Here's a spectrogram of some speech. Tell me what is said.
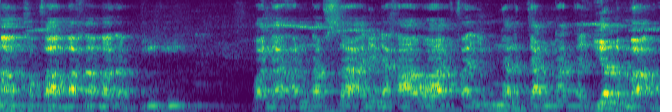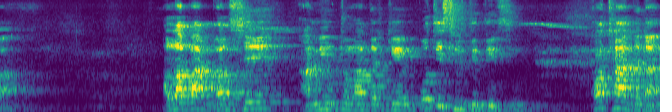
মা খফা মাহামা রাব্বিহি আনিল হাওয়া ফা ইন্নাল জান্নাতা হিয়াল মাওয়া আল্লাহ পাক বলছে, আমি তোমাদেরকে প্রতিশ্রুতি দিয়েছি। কথা দিলাম।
